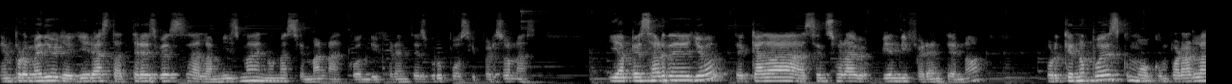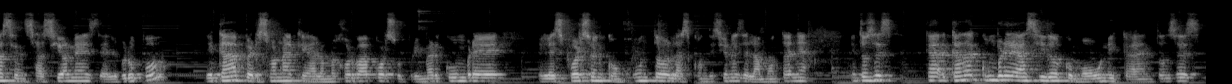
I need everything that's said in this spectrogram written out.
en promedio llegué a ir hasta tres veces a la misma en una semana con diferentes grupos y personas. Y a pesar de ello, de cada ascenso era bien diferente, ¿no? Porque no puedes como comparar las sensaciones del grupo, de cada persona que a lo mejor va por su primer cumbre, el esfuerzo en conjunto, las condiciones de la montaña. Entonces, cada cumbre ha sido como única, entonces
